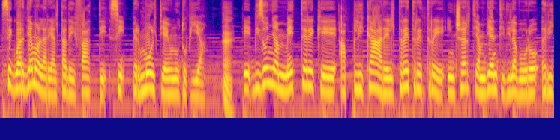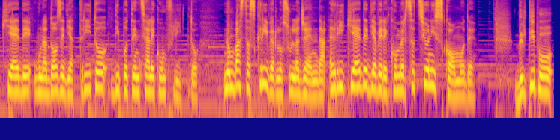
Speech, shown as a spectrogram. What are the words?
Se guardiamo alla realtà dei fatti, sì, per molti è un'utopia. Eh, E bisogna ammettere che applicare il 333 in certi ambienti di lavoro richiede una dose di attrito di potenziale conflitto. Non basta scriverlo sull'agenda, richiede di avere conversazioni scomode. del tipo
